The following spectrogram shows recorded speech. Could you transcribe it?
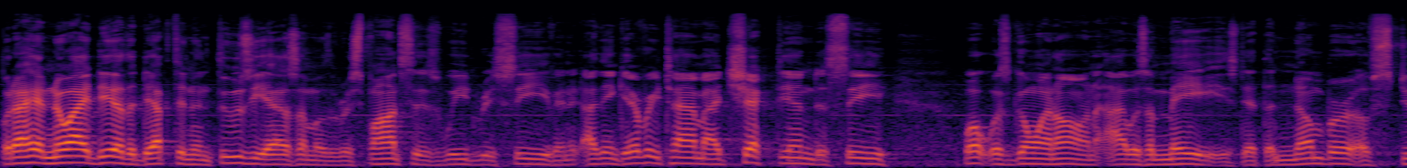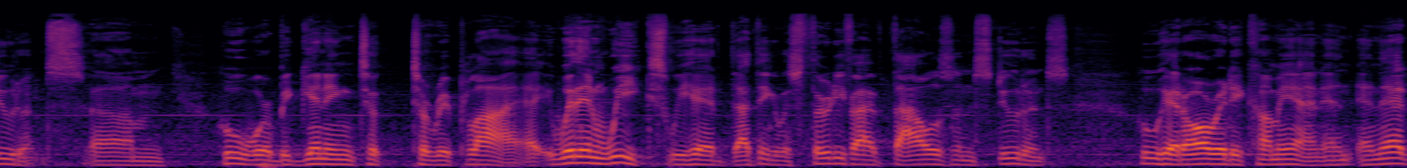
But I had no idea the depth and enthusiasm of the responses we'd receive. And I think every time I checked in to see what was going on, I was amazed at the number of students um, who were beginning to, to reply. Uh, within weeks, we had, I think it was 35,000 students who had already come in, and, and that,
